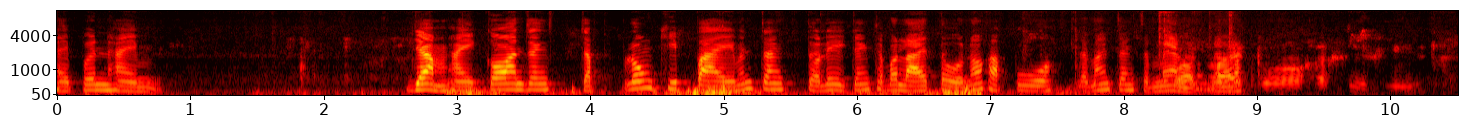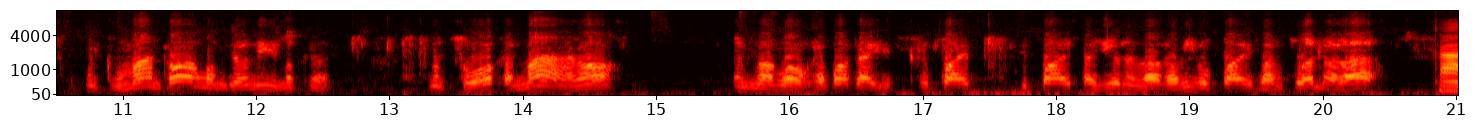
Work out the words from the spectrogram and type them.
ให้เพิ่นให้ย่ำให้ก้อนจังจะลงคลิปไป มันจังตัวเลขจังจะบหลายโตเนาะค่ะปูแล้วมันจังจะแม่นวัดหแมันลายบ่ตัวก็คือคือมันกุมารทองมันเดี๋ยวนี้มันเกิดมันโสกันมาเนาะมันมาบอกแค่พ่อใจคือป้ายสิป้ายไปอยืนนั่นละครับมีผู้ป้ายบางส่วนนั่นละค่ะ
